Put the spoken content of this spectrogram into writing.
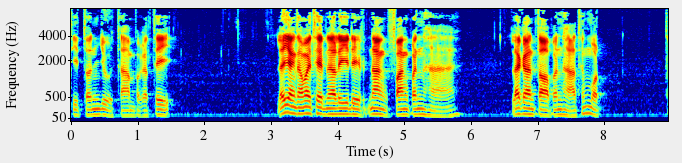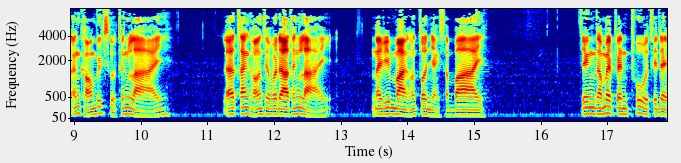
ที่ตนอยู่ตามปกติ และยังทำให้เทพนารีได้นั่งฟังปัญหา และการตอบปัญหาทั้งหมด ทั้งของภิกษุทั้งหลาย และทั้งของเทวดาทั้งหลาย ในวิมานของตนอย่างสบาย จึงทำให้เป็นผู้ที่ได้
